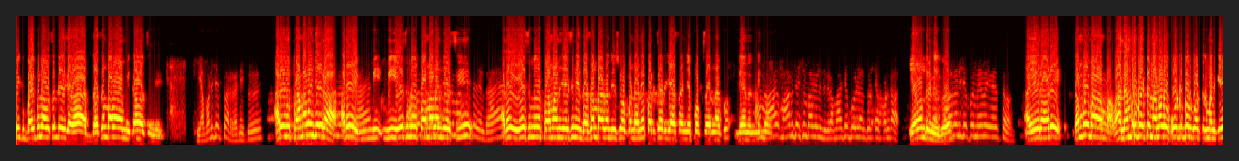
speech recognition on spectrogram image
మీకు బైబిల్ అవసరం లేదు కదా. దశం భాగం మీకు కావాల్సింది. ఎవడు చెప్పాడురా నీకు? అరే నువ్వు ప్రమాణం చేయరా? అరే మీ యేసు మీద ప్రమాణం చేసి? అరే యేసు మీద ప్రమాణం చేసి నేను దశం భాగం తీసుకోకుండానే పరిచయం చేస్తానని చెప్పు ఒకసారి నాకు. నేను మాకు దేశం ఇక్కడ మాకే బోర్డు అంటుంటే కొండ. ఏముంది నీకు? చెప్పి మేమే చేస్తాం. ఏ రారే తమ్ముడు ఆ నెంబర్ పెట్టి మనోడు కోటి రూపాయలు కొడుతుంది మనకి.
